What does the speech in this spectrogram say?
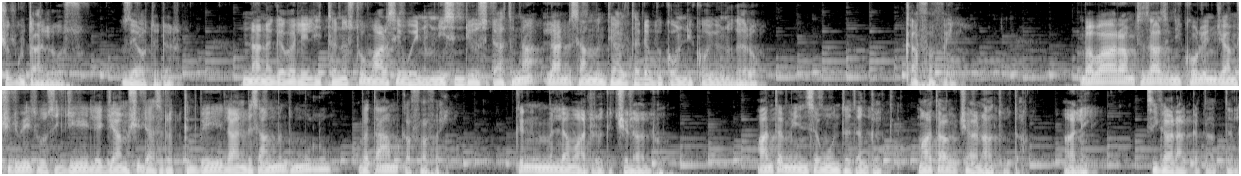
ሽጉጥ አለው እሱ፣ እዚያው ትደር እና ነገ በሌሊት ተነስቶ ማርሴ ወይንም ኒስ እንዲወስዳትና ለአንድ ሳምንት ያህል ተደብቀው እንዲቆዩ ንገረው። ቀፈፈኝ። በባህራም ትዕዛዝ ኒኮልን ጃምሽድ ቤት ወስጄ ለጃምሽድ አስረክቤ ለአንድ ሳምንት ሙሉ በጣም ቀፈፈኝ። ግን ምን ለማድረግ እችላለሁ? አንተም ይህን ሰሞን ተጠንቀቅ፣ ማታ ብቻህን አትውጣ አለኝ። ሲጋራ አቀጣጠለ።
